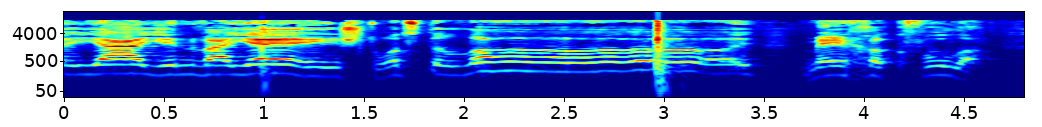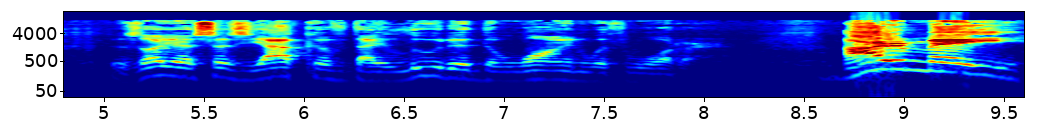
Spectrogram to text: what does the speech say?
yayin vayesht. What's the lo? Mercha kfula. The Zoyar says Yaakov diluted the wine with water. Armei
